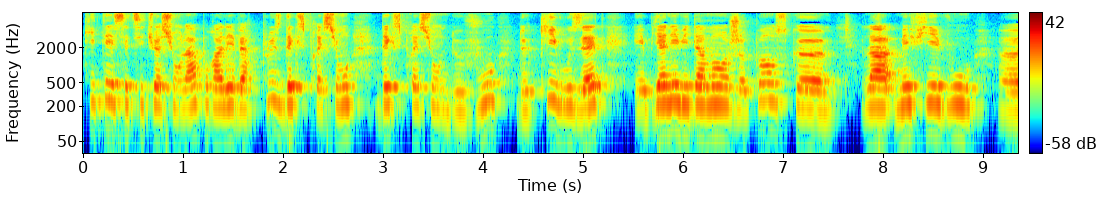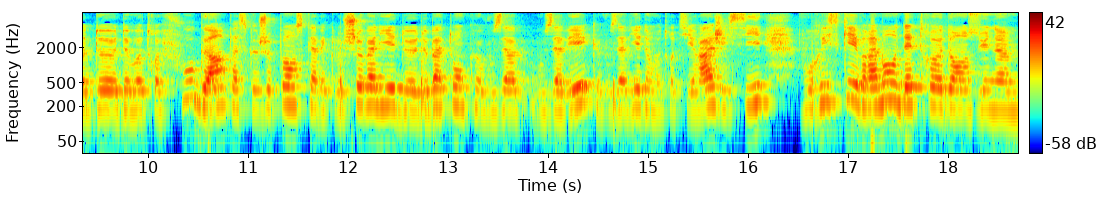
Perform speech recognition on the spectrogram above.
quitter cette situation-là pour aller vers plus d'expression, d'expression de vous, de qui vous êtes. Et bien évidemment, je pense que là, méfiez-vous euh, de, votre fougue, hein, parce que je pense qu'avec le chevalier de, bâton que vous, vous avez, que vous aviez dans votre tirage ici, vous risquez vraiment d'être dans une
